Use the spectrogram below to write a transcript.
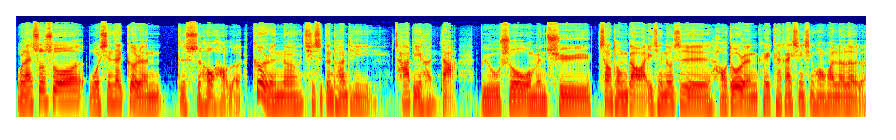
我来说说我现在个人的时候好了。个人呢，其实跟团体。差别很大，比如说我们去上通告啊，以前都是好多人可以开开心心、欢欢乐乐的，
